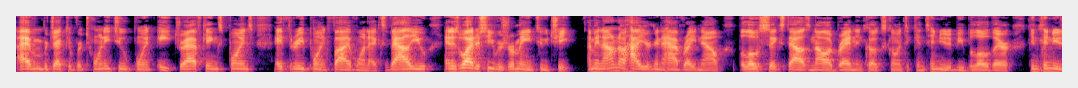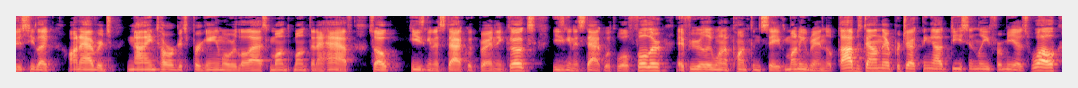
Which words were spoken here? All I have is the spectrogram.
I have him projected for 22.8 DraftKings points, a 3.51x value, and his wide receivers remain too cheap. I mean, I don't know how you're going to have right now below $6,000 Brandin Cooks going to continue to be below there, continue to see like on average nine targets per game over the last month, month and a half. So he's going to stack with Brandin Cooks. He's going to stack with Will Fuller. If you really want to punt and save money, Randall Cobb's down there projecting out decently for me as well.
